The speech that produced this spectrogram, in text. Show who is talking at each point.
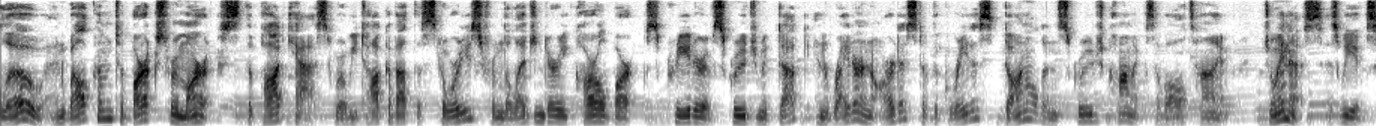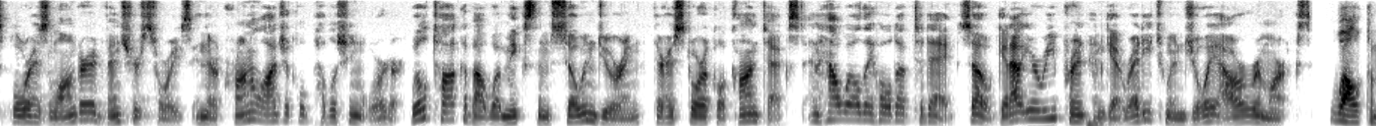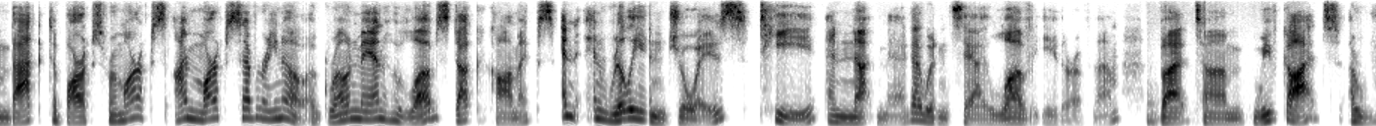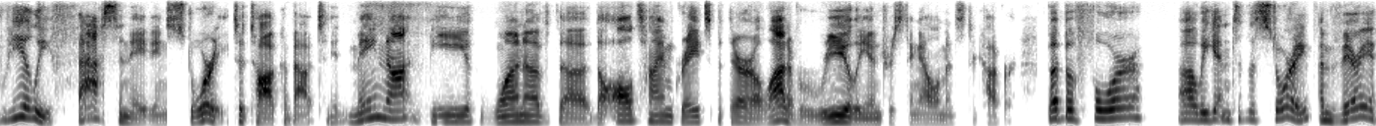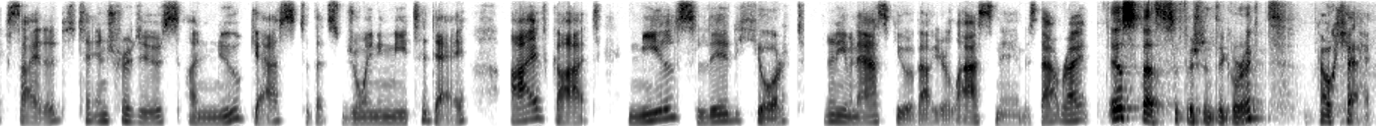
Speaker 1: Hello, and welcome to Barks Remarks, the podcast where we talk about the stories from the legendary Carl Barks, creator of Scrooge McDuck and writer and artist of the greatest Donald and Scrooge comics of all time. Join us as we explore his longer adventure stories in their chronological publishing order. We'll talk about what makes them so enduring, their historical context, and how well they hold up today. So get out your reprint and get ready to enjoy our remarks.
Speaker 2: Welcome back to Barks Remarks. I'm Mark Severino, a grown man who loves duck comics and, and really enjoys tea and nutmeg. I wouldn't say I love either of them, but um, we've got a really fascinating story to talk about. It may not be one of the, the all time greats, but there are a lot of really interesting elements to cover. But before uh, we get into the story, I'm very excited to introduce a new guest that's joining me today. I've got Nils Lid Hjort. I didn't even ask you about your last name. Is that right?
Speaker 3: Yes, that's sufficiently correct.
Speaker 2: Okay.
